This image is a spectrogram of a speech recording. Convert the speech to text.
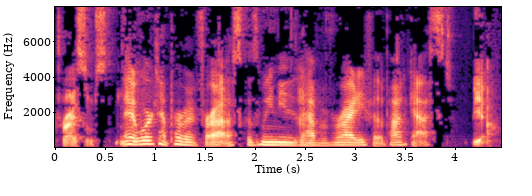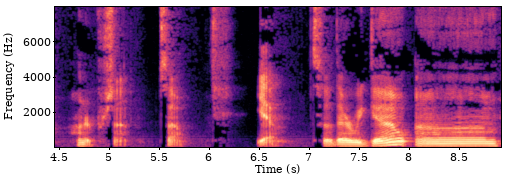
try some, s- And it worked out perfect for us because we needed to have a variety for the podcast. yeah, hundred percent. So yeah, so there we go. Um,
